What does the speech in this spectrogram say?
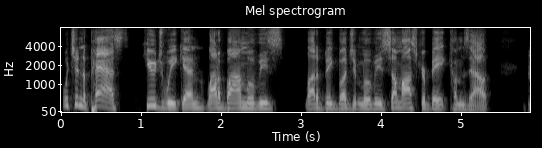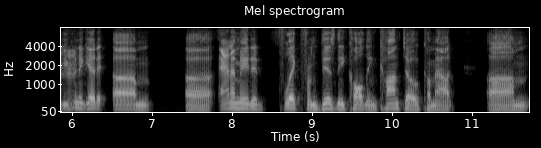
which in the past, huge weekend, a lot of Bond movies, a lot of big budget movies. Some Oscar bait comes out. You're Mhm. gonna get um uh animated flick from Disney called Encanto come out. Um,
